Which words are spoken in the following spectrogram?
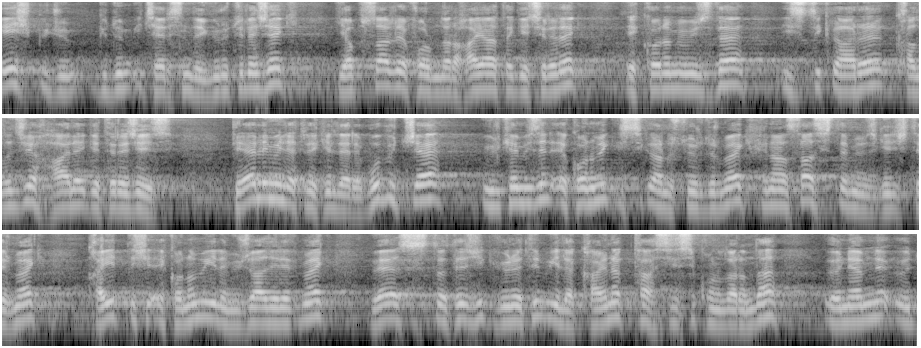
eş gücüm, güdüm içerisinde yürütülecek, yapısal reformları hayata geçirerek ekonomimizde istikrarı kalıcı hale getireceğiz. Değerli milletvekilleri bu bütçe ülkemizin ekonomik istikrarını sürdürmek, finansal sistemimizi geliştirmek, kayıt dışı ekonomi ile mücadele etmek ve stratejik yönetim ile kaynak tahsisi konularında önemli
